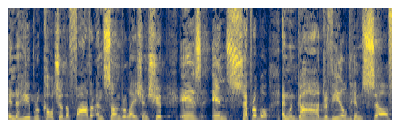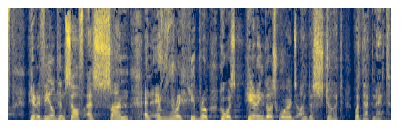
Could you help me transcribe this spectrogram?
In the Hebrew culture, the father and son relationship is inseparable. And when God revealed himself, he revealed himself as son, and every Hebrew who was hearing those words understood what that meant.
